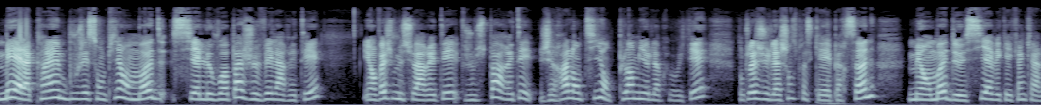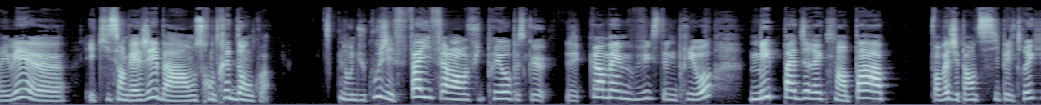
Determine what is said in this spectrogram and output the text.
Mais elle a quand même bougé son pied en mode, si elle le voit pas, je vais l'arrêter. Et en fait, je me suis arrêtée, je me suis pas arrêtée, j'ai ralenti en plein milieu de la priorité. Donc là, j'ai eu de la chance parce qu'il y avait personne, mais en mode, euh, s'il y avait quelqu'un qui arrivait euh, et qui s'engageait, bah, on se rentrait dedans, quoi. Donc du coup, j'ai failli faire un refus de prio parce que j'ai quand même vu que c'était une prio, mais pas directement, pas en fait, j'ai pas anticipé le truc.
